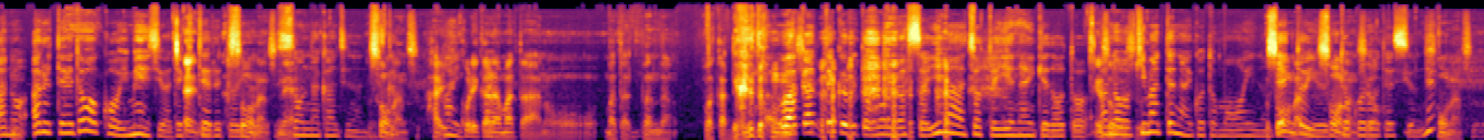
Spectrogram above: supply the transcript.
あの、うん、ある程度こうイメージはできてるというそうなんです、ね、そんな感じなんですそうなんです、はい、はい、これからまた、あのまただんだん分かってくると思います分かってくると思いますと今はちょっと言えないけどとあの決まってないことも多いのでというところですよね。そうなんですよ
